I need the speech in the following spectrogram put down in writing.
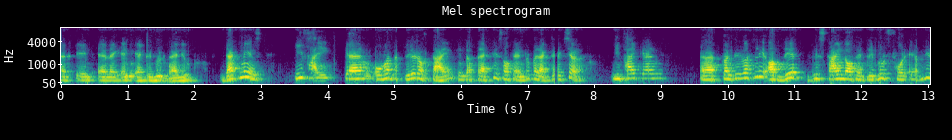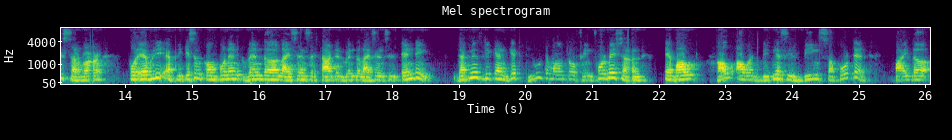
uh, like any attribute value. That means if I can, over the period of time in the practice of enterprise architecture, if I can uh, continuously update this kind of attributes for every server, for every application component when the license is started, when the license is ending, that means we can get huge amount of information about how our business is being supported by the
